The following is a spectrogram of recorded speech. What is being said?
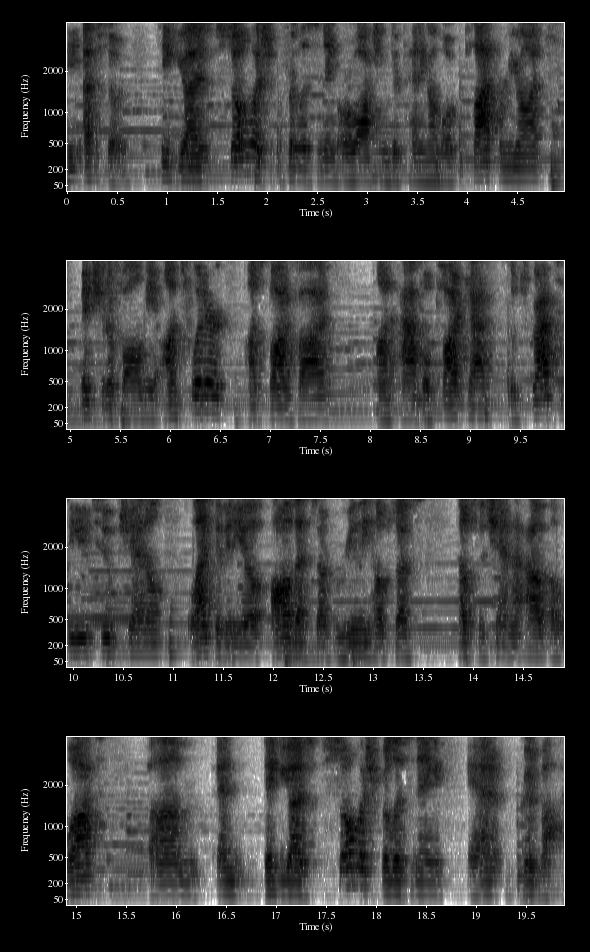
the episode. Thank you guys so much for listening or watching, depending on what platform you're on. Make sure to follow me on Twitter, on Spotify, on Apple Podcasts. Subscribe to the YouTube channel, like the video. All of that stuff really helps us, helps the channel out a lot. Um, and thank you guys so much for listening, and goodbye.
